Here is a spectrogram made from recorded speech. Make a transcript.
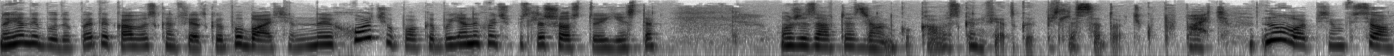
але я не буду пити каву з конфеткою. Побачимо. Не хочу поки, бо я не хочу після шостої їсти. Може, завтра зранку каву з конфеткою після садочку. Побачимо. Ну, в общем, все.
